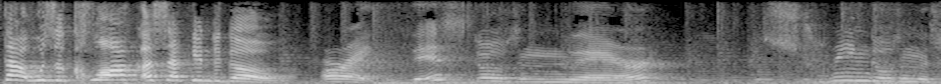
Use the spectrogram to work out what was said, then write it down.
That was a clock a second ago. All right, this goes in there. The string goes in this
